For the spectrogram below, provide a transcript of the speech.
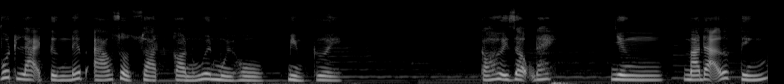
vuốt lại từng nếp áo sột soạt còn nguyên mùi hồ, mỉm cười. Có hơi rộng đây nhưng má đã ước tính,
